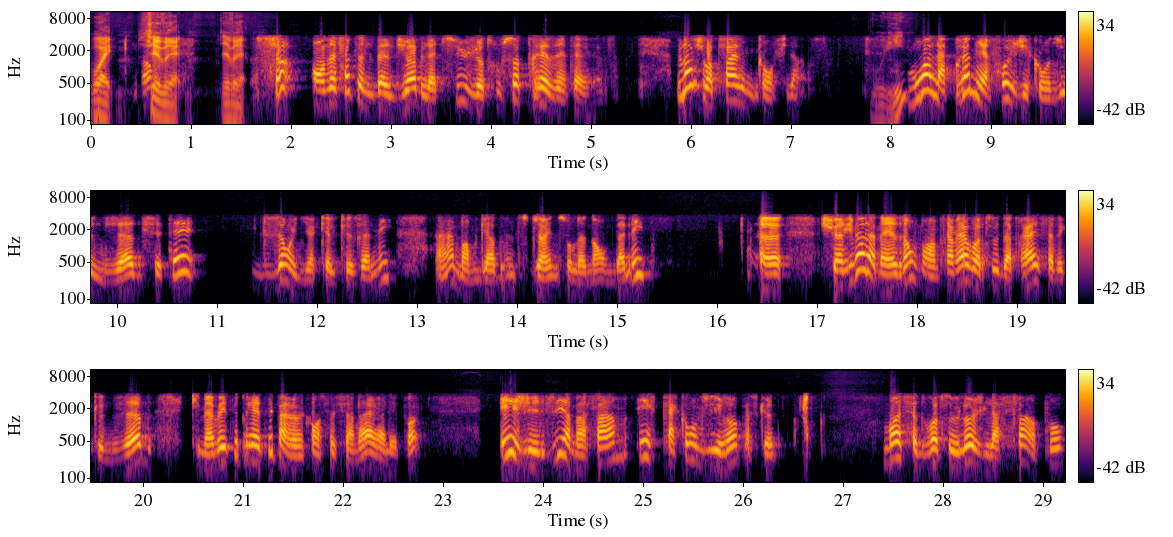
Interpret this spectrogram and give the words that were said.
Oui, c'est vrai. C'est vrai. Ça, on a fait une belle job là-dessus. Je trouve ça très intéressant. Là, je vais te faire une confidence. Oui. Moi, la première fois que j'ai conduit une Z, c'était, disons, il y a quelques années. Hein, on me garder une petite gêne sur le nombre d'années. Euh, je suis arrivé à la maison pour ma première voiture de presse avec une Z qui m'avait été prêtée par un concessionnaire à l'époque. Et j'ai dit à ma femme, et eh, tu conduiras parce que moi, cette voiture-là, je la sens pas.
